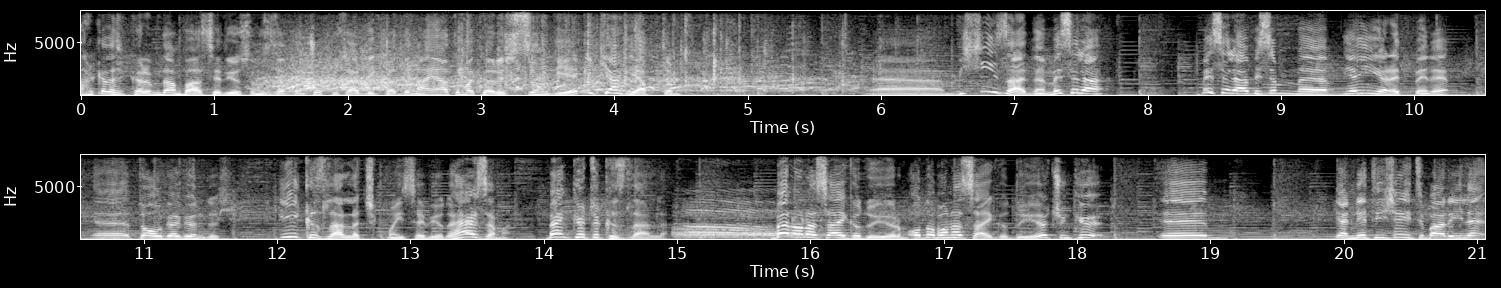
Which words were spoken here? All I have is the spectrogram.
Arkadaş karımdan bahsediyorsunuz zaten. Çok güzel bir kadın hayatıma karışsın diye nikah yaptım. Ee, bir şey zaten. Mesela mesela bizim e, yayın yönetmeni e, Tolga Gündüz. İyi kızlarla çıkmayı seviyordu her zaman. Ben kötü kızlarla. Ben ona saygı duyuyorum. O da bana saygı duyuyor. Çünkü e, yani netice itibariyle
